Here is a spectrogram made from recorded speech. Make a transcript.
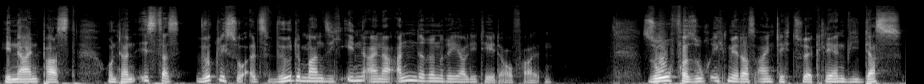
hineinpasst. Und dann ist das wirklich so, als würde man sich in einer anderen Realität aufhalten. So versuche ich mir das eigentlich zu erklären, wie das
